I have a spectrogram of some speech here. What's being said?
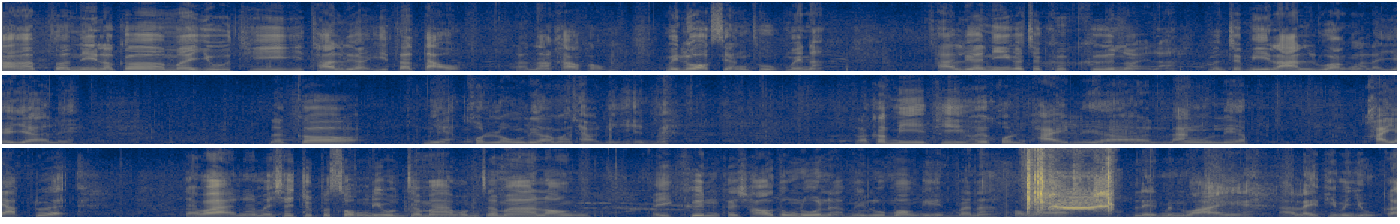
ครับ ตอนนี้เราก็มาอยู่ที่ท่าเรืออีตาเต่าแล้วนะครับผมไม่รู้ออกเสียงถูกไหมนะท่าเรือนี้ก็จะคึกคืนหน่อยนะ มันจะมีร้านรวงอะไรเยอะแยะเลย แล้วก็เนี่ยคนลงเรือมาแถวนี้เห็นไหมแล้วก็มีที่ให้คนพายเรือล่งเรือคายักด้วย แต่ว่านั่นไม่ใช่จุดประสงค์ที่ผมจะมา ผมจะมาลองไปขึ้นกระเช้าตรงนู้นอะไม่รู้มองเห็นป่ะนะ เพราะว่าเลนมันวายไงอะไรที่มันอยู่ไกล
